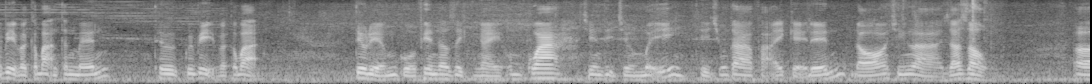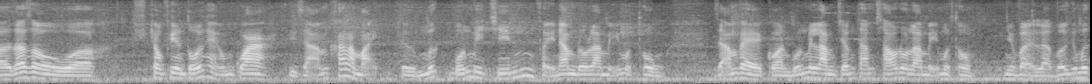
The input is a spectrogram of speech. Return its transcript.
vị và các bạn thân mến, thưa quý vị và các bạn, tiêu điểm của phiên giao dịch ngày hôm qua trên thị trường Mỹ thì chúng ta phải kể đến đó chính là giá dầu. À, giá dầu ờ, trong phiên tối ngày hôm qua thì giảm khá là mạnh từ mức 49,5 đô la Mỹ một thùng giảm về còn 45.86 đô la Mỹ một thùng. Như vậy là với cái mức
